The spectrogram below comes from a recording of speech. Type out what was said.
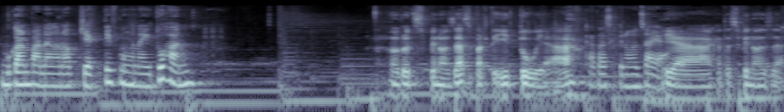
bukan pandangan objektif mengenai Tuhan. Menurut Spinoza seperti itu ya. Kata Spinoza ya? Iya, kata Spinoza.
